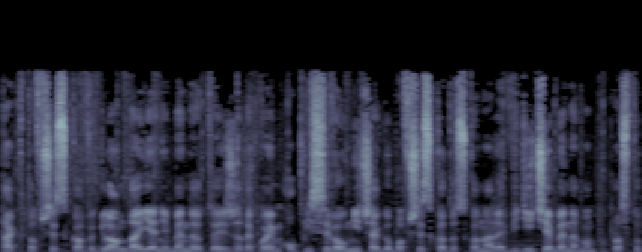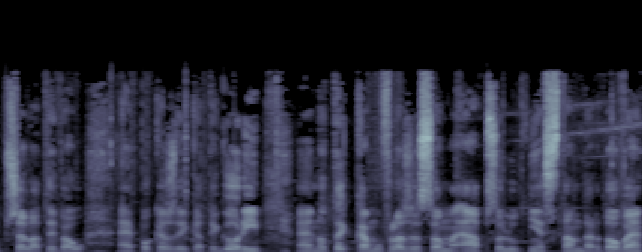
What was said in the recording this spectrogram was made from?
Tak to wszystko wygląda. Ja nie będę tutaj, że tak powiem, opisywał niczego, bo wszystko doskonale widzicie. Będę wam po prostu przelatywał e, po każdej kategorii. E, no te kamuflaże są absolutnie standardowe.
